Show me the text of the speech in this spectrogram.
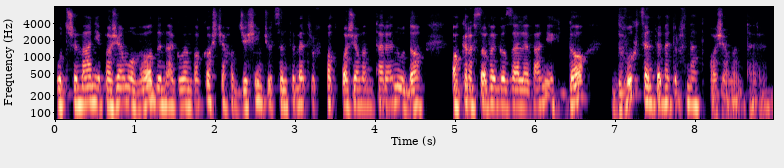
utrzymanie poziomu wody na głębokościach od 10 cm pod poziomem terenu do okresowego zalewania ich do 2 cm nad poziomem terenu.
